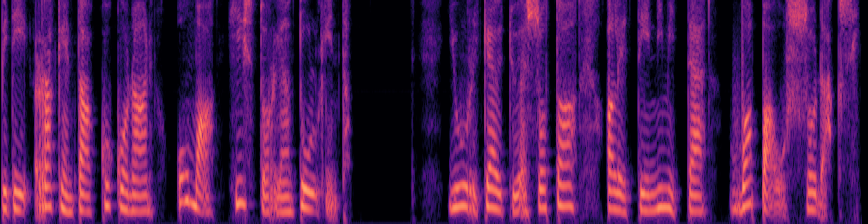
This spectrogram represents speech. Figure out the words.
piti rakentaa kokonaan oma historian tulkinta. Juuri käytyä sotaa alettiin nimittää vapaussodaksi.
